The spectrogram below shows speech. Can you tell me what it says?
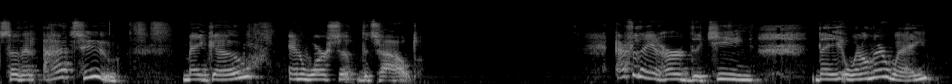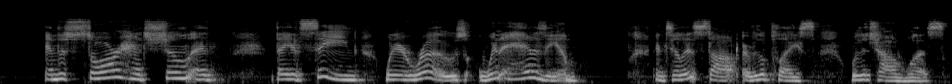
so that I too may go and worship the child. After they had heard the king, they went on their way, and the star had shown had, they had seen when it rose went ahead of them until it stopped over the place where the child was.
